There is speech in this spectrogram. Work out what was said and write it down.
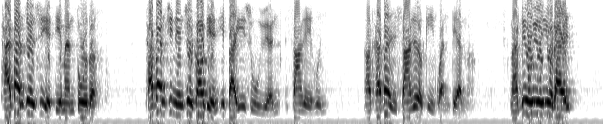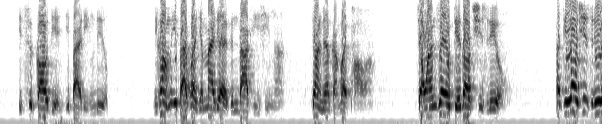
台办这次也跌蛮多的，台办今年最高点一百一十五元杀给分，啊，台办杀热可以管电嘛？那六月又来一次高点一百零六，你看我们一百块钱卖掉也跟大家提醒啊，叫你们要赶快跑啊！讲完之后跌到七十六，那跌到七十六，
